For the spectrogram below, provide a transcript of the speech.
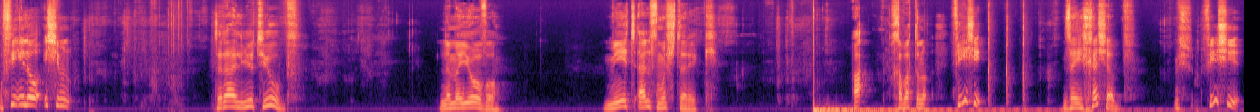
وفي له إشي من ترى اليوتيوب. لما يوفو. مئة ألف مشترك. آه خبطت. في إشي زي خشب. مش في اشي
